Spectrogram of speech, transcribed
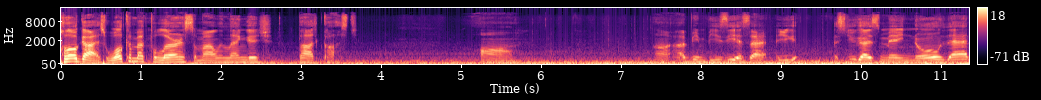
Hello, guys. Welcome back to Learn Somali Language podcast. Um, uh, I've been busy as I, you, as you guys may know that.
